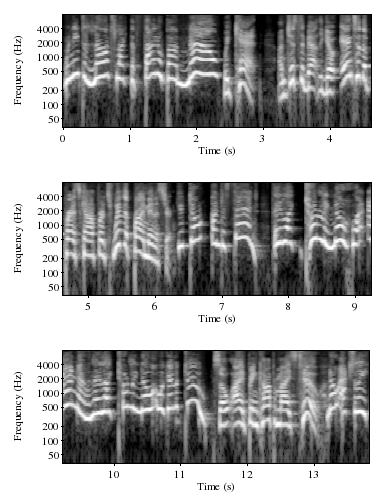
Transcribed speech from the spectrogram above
We need to launch like the final bomb now. We can't. I'm just about to go into the press conference with the Prime Minister. You don't understand. They like totally know who I am now, and they like totally know what we're gonna do. So I've been compromised too. No, actually,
